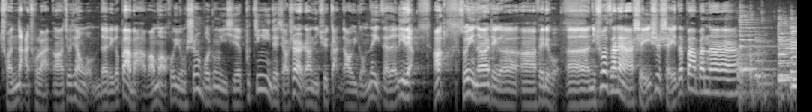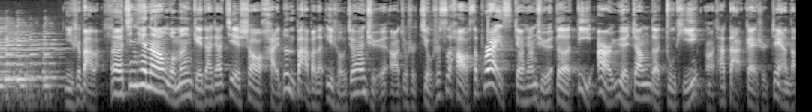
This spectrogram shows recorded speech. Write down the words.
传达出来啊，就像我们的这个爸爸，往往会用生活中一些不经意的小事儿，让你去感到一种内在的力量啊。所以呢，这个啊，飞利浦，呃，你说咱俩谁是谁的爸爸呢？你是爸爸。呃，今天呢，我们给大家介绍海顿爸爸的一首交响曲啊，就是九十四号 Surprise 交响曲的第二乐章的主题啊，它大概是这样的。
